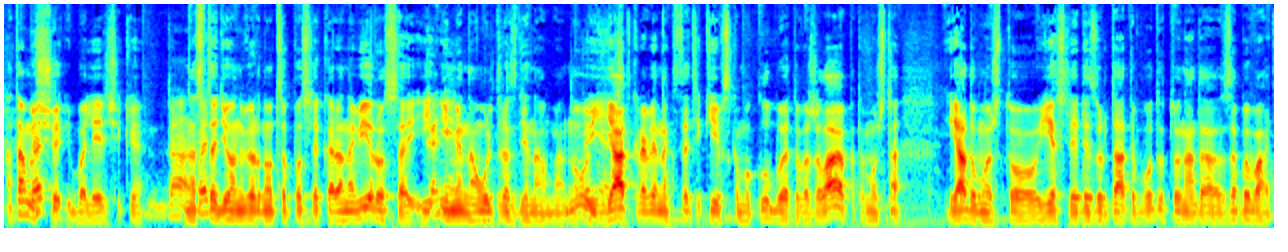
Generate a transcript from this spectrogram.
А там Поэт- еще и болельщики Да, на поэт- стадион вернутся после коронавируса и Конечно. именно Ультрас Динамо. Ну, Конечно. я откровенно, кстати, киевскому клубу этого желаю, потому что я думаю, что если результаты будут, то надо забывать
